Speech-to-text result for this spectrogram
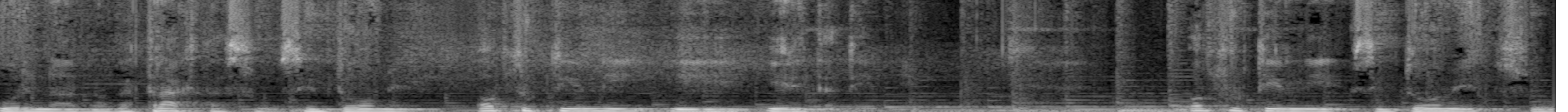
urinarnog trakta su simptomi obstruktivni i iritativni. Obstruktivni simptomi su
